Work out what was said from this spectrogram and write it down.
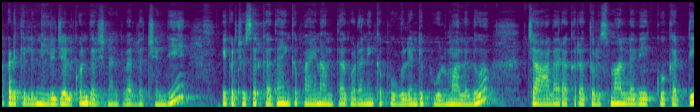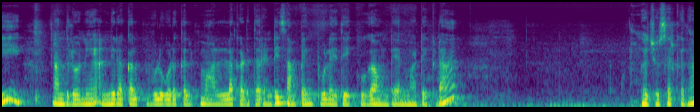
అక్కడికి వెళ్ళి నీళ్ళు జల్లుకొని దర్శనానికి వెళ్ళొచ్చండి. ఇక్కడ చూసారు కదా ఇంకా పైన అంతా కూడా ఇంకా పువ్వులండి పూలమాలలు. చాలా రకరకాల తులసి మాలలు అవి ఎక్కువ కట్టి అందులోని అన్ని రకాల పువ్వులు కూడా కలిపి మాలలా కడతారండి. సంపంగి పూలు అయితే ఎక్కువగా ఉంటాయి అన్నమాట ఇక్కడ. ఇంకా చూసారు కదా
